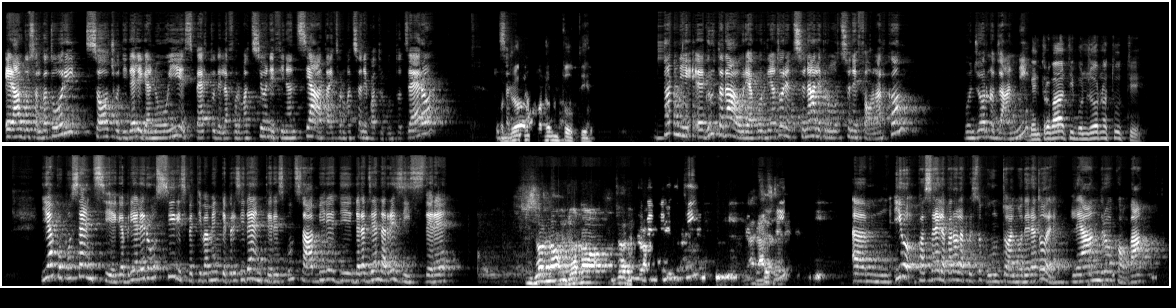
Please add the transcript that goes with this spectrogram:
Eraldo Salvatori, socio di Delega Noi, esperto della formazione finanziata e formazione 4.0. Buongiorno, buongiorno, a tutti. Gianni eh, Grutta Dauria, coordinatore nazionale promozione Fonarcom. Buongiorno Gianni. Bentrovati, buongiorno a tutti. Jacopo Sensi e Gabriele Rossi, rispettivamente presidente e responsabile di, dell'azienda Resistere. Buongiorno. Buongiorno. Buongiorno. Benvenuti. Grazie. Um, io passerei la parola a questo punto al moderatore Leandro Cova.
